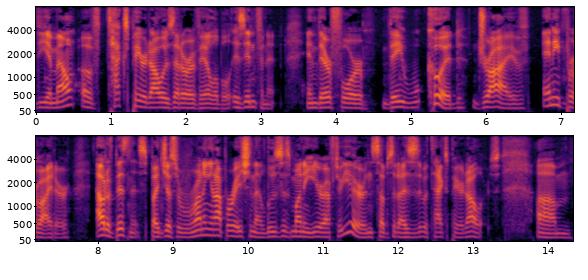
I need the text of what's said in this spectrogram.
the amount of taxpayer dollars that are available is infinite, and therefore they w- could drive any provider out of business by just running an operation that loses money year after year and subsidizes it with taxpayer dollars. Um,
